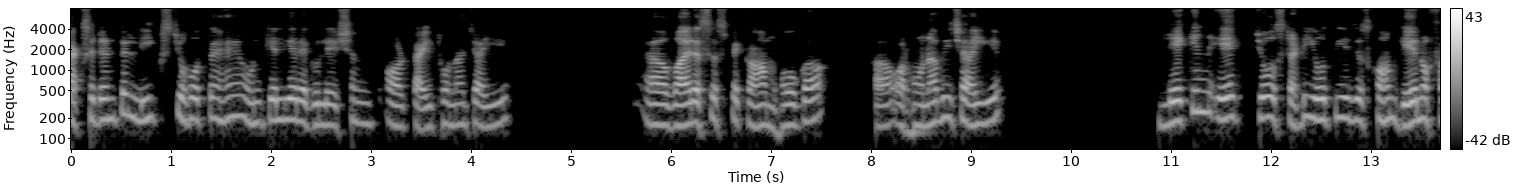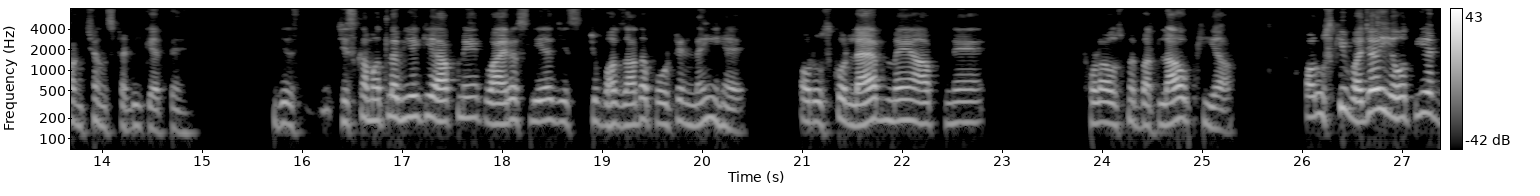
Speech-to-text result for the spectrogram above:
एक्सीडेंटल लीक्स जो होते हैं उनके लिए रेगुलेशन और टाइट होना चाहिए। वायरसेस पे काम होगा और होना भी चाहिए। लेकिन एक जो स्टडी होती है जिसको हम गेन ऑफ़ फ़ंक्शन स्टडी कहते हैं जिस जिसका मतलब ये कि आपने एक वायरस लिया जिस जो बहुत ज़्यादा पोर्टेंट नहीं है और उसको लैब में आपने थोड़ा उसमें बदलाव किया। और उसकी वजह ये होती है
